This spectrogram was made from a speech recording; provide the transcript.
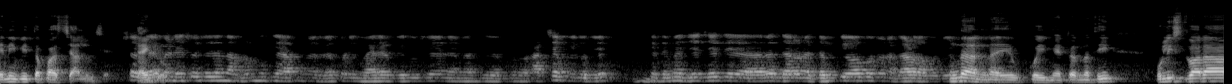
એની બી તપાસ ચાલુ છે. થેન્ક યુ ના ના એવું કોઈ મેટર નથી. પોલીસ દ્વારા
